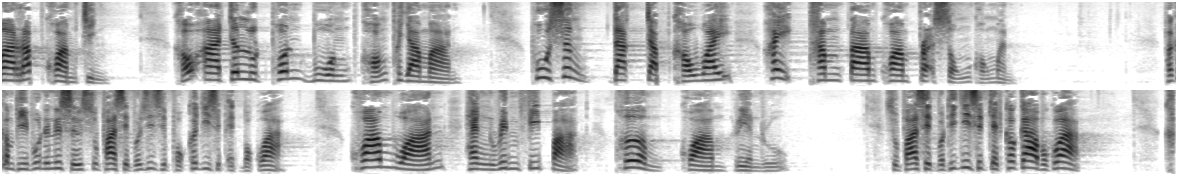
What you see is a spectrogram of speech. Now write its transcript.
มารับความจริง เขาอาจจะหลุดพ้นบ่วงของพยามารผู้ซึ่งดักจับเขาไว้ให้ทำตามความประสงค์ของมัน พระคัมภีร์พูดในหนังสือสุภาษิตบทที่16ข้อ21บอกว่า ความหวานแห่งริมฝีปาก เพิ่มความเรียนรู้ สุภาษิตบทที่27ข้อ9บอกว่าค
